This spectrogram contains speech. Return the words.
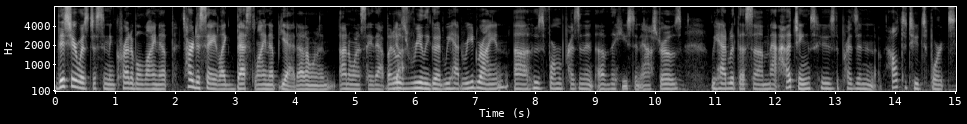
This year was just an incredible lineup. It's hard to say like best lineup yet. I don't want to I don't want to say that, but it Yeah. was really good. We had Reid Ryan, uh, who's former president of the Houston Astros. We had with us uh, Matt Hutchings, who's the president of Altitude Sports,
